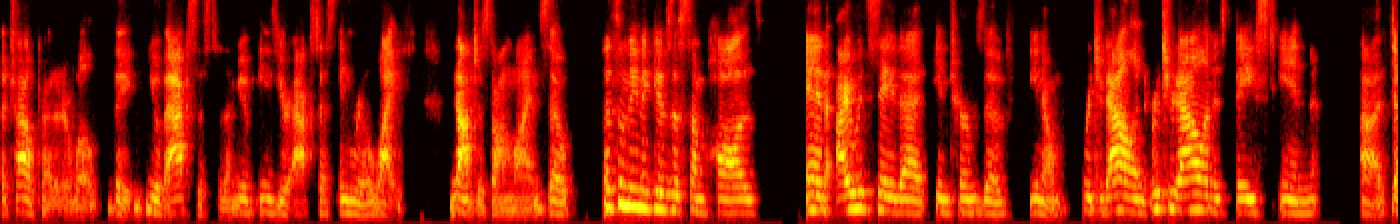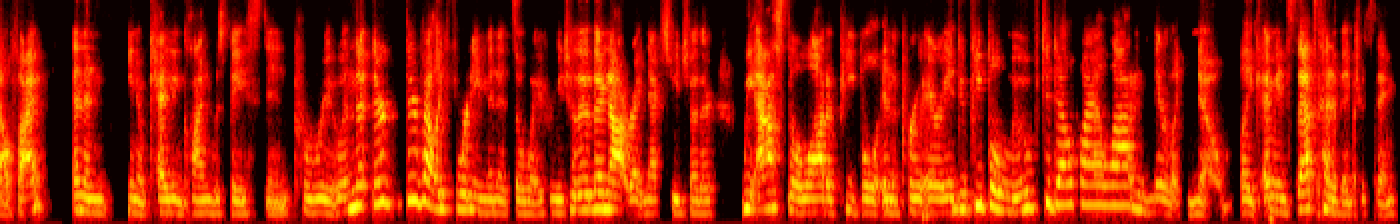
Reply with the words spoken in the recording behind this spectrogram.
a child predator well they you have access to them you have easier access in real life not just online. So that's something that gives us some pause. And I would say that in terms of, you know, Richard Allen, Richard Allen is based in uh, Delphi. And then, you know, Kegan kline was based in Peru. And they're they're about like 40 minutes away from each other. They're not right next to each other. We asked a lot of people in the Peru area, do people move to Delphi a lot? And they're like, no. Like, I mean, so that's kind of interesting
